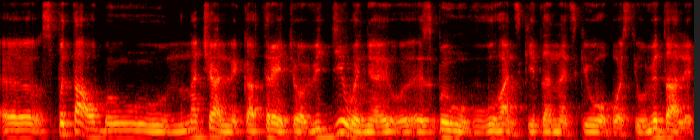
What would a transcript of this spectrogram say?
е, спитав би у начальника третього відділення СБУ в Луганській і Донецькій області, у Віталія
